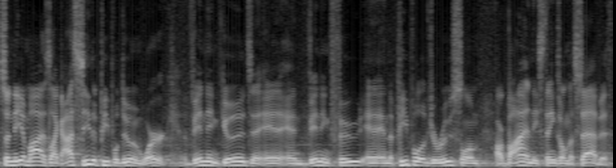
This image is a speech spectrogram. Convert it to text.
So Nehemiah is like, I see the people doing work, vending goods and, and, and vending food, and, and, the people of Jerusalem are buying these things on the Sabbath.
